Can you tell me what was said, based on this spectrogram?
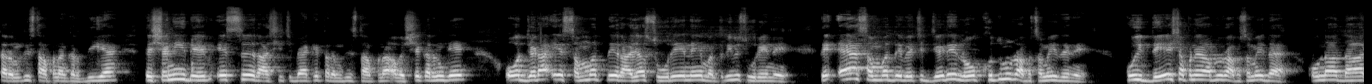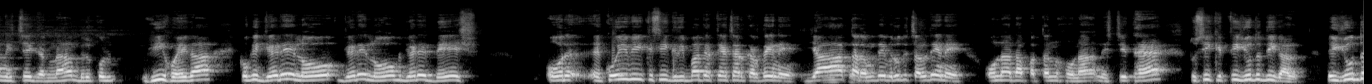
ਧਰਮ ਦੀ ਸਥਾਪਨਾ ਕਰਦੀ ਹੈ ਤੇ ਸ਼ਨੀ ਦੇਵ ਇਸ ਰਾਸ਼ੀ ਚ ਬਹਿ ਕੇ ਧਰਮ ਦੀ ਸਥਾਪਨਾ ਅਵශ්‍ය ਕਰਨਗੇ ਔਰ ਜਿਹੜਾ ਇਹ ਸੰਮਤ ਦੇ ਰਾਜਾ ਸੂਰੇ ਨੇ ਮੰਤਰੀ ਵੀ ਸੂਰੇ ਨੇ ਤੇ ਇਹ ਸੰਮਤ ਦੇ ਵਿੱਚ ਜਿਹੜੇ ਲੋਕ ਖੁਦ ਨੂੰ ਰੱਬ ਸਮਝਦੇ ਨੇ ਕੋਈ ਦੇਸ਼ ਆਪਣੇ ਆਪ ਨੂੰ ਰੱਬ ਸਮਝਦਾ ਹੈ ਉਹਨਾਂ ਦਾ ਨੀਚੇ ਗਿਰਨਾ ਬਿਲਕੁਲ ਹੀ ਹੋਏਗਾ ਕਿਉਂਕਿ ਜਿਹੜੇ ਲੋਕ ਜਿਹੜੇ ਲੋਕ ਜਿਹੜੇ ਦੇਸ਼ ਔਰ ਕੋਈ ਵੀ ਕਿਸੇ ਗਰੀਬਾਂ ਤੇ ਅਤਿਆਚਾਰ ਕਰਦੇ ਨੇ ਜਾਂ। ਧਰਮ ਦੇ ਵਿਰੁੱਧ ਚੱਲਦੇ ਨੇ ਉਹਨਾਂ ਦਾ ਪਤਨ ਹੋਣਾ ਨਿਸ਼ਚਿਤ ਹੈ ਤੁਸੀਂ ਕੀਤੀ ਯੁੱਧ ਦੀ ਗੱਲ ਤੇ ਯੁੱਧ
